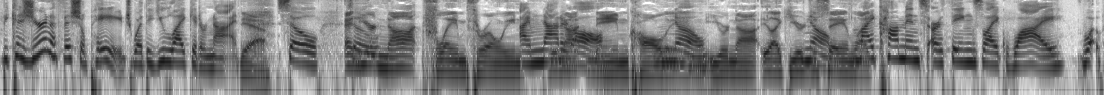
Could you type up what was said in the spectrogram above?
because you're an official page, whether you like it or not. Yeah. So and so- you're not flame throwing. I'm not you're at not all. Name calling. No. you're not like you're just saying my comments are things like why what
